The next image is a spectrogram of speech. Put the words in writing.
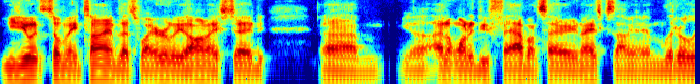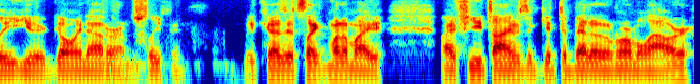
you do it so many times. That's why early on I said, um, you know, I don't want to do fab on Saturday nights because I mean, I'm literally either going out or I'm sleeping because it's like one of my my few times to get to bed at a normal hour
